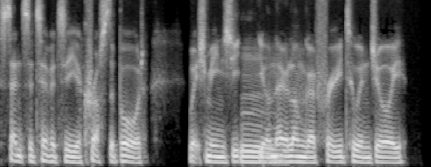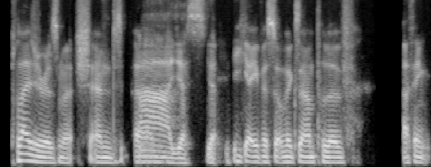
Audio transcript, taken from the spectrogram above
sensitivity across the board which means you, Hmm. you're no longer free to enjoy pleasure as much and um, ah, yes. Yeah. he gave a sort of example of i think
